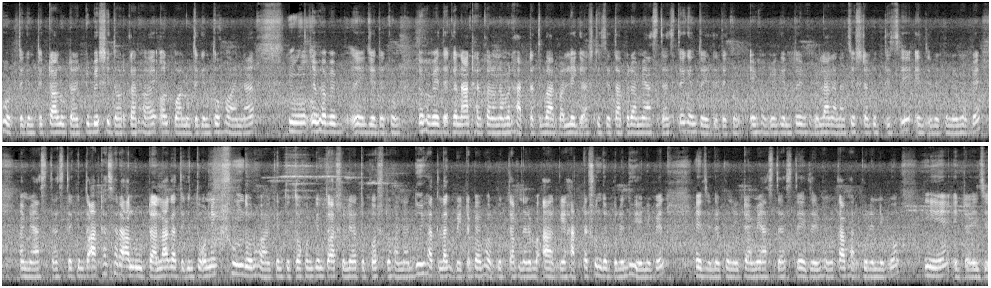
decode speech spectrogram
ভরতে কিন্তু একটু আলুটা একটু বেশি দরকার হয়, অল্প আলুতে কিন্তু হয় না। এভাবে, এই যে দেখুন, এভাবে দেখেন আঠার কারণে আমার হাতটাতে বারবার লেগে আসতেছে। তারপরে আমি আস্তে আস্তে কিন্তু এই যে দেখুন, এভাবে কিন্তু এইভাবে লাগানোর চেষ্টা করতেছি। এই যে দেখুন, এভাবে আমি আস্তে আস্তে কিন্তু আঠা ছাড়া আলুটা লাগাতে কিন্তু অনেক সুন্দর হয়, কিন্তু তখন কিন্তু আসলে এত কষ্ট হয় না। দুই হাত লাগবে এটা ব্যবহার করতে আপনারা আগে হাতটা সুন্দর করে ধুয়ে নেবেন। এই যে দেখুন, এটা আমি আস্তে আস্তে এই যে এইভাবে কাভার করে নেব। নিয়ে এটা এই যে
